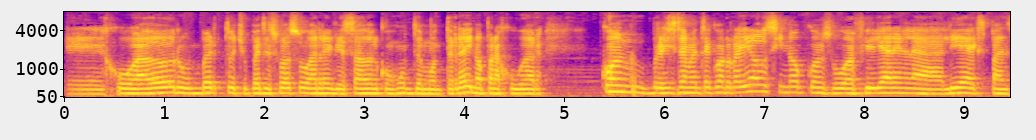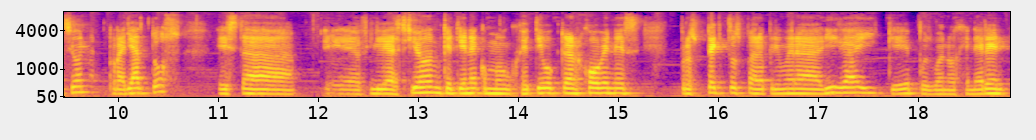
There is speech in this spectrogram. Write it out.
el jugador Humberto Chupete Suazo ha regresado al conjunto de Monterrey, no para jugar con precisamente con Rayados, sino con su afiliar en la Liga de Expansión, Rayatos, esta eh, afiliación que tiene como objetivo crear jóvenes prospectos para Primera Liga y que, pues bueno, generen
